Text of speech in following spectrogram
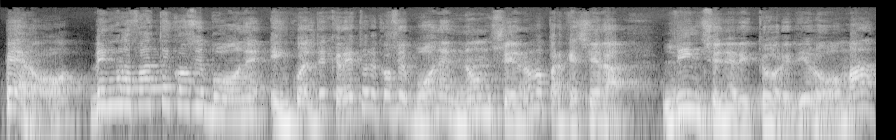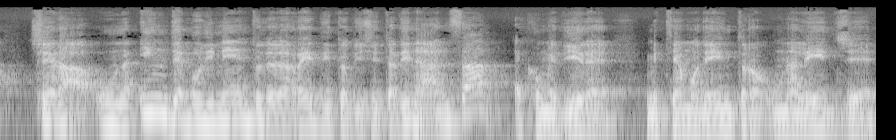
però vengono fatte cose buone e in quel decreto le cose buone non c'erano perché c'era l'inceneritore di Roma, c'era un indebolimento del reddito di cittadinanza, è come dire mettiamo dentro una legge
